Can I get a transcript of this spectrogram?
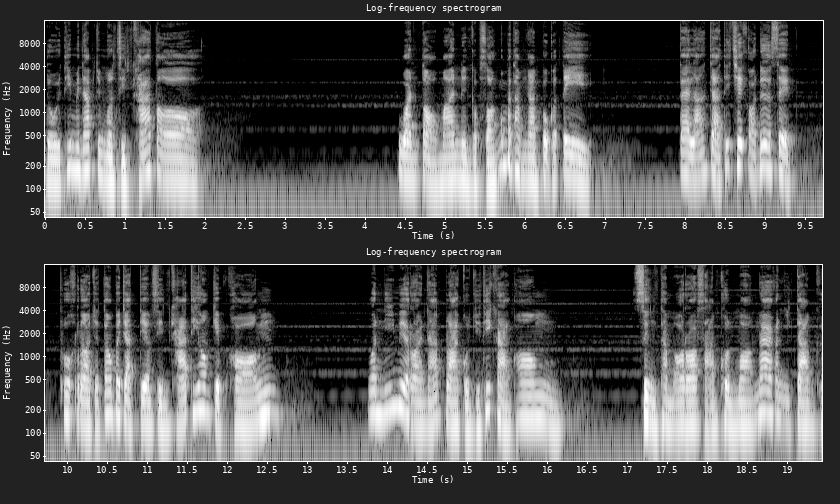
โดยที่ไม่นับจำนวนสินค้าต่อ วันต่อมาหนึ่งกับสองก็มาทำงานปกติ แต่หลังจากที่เช็คออเดอร์เสร็จ พวกเราจะต้องไปจัดเตรียมสินค้าที่ห้องเก็บของ วันนี้มีรอยน้ำปรากฏอยู่ที่กลางห้อง ซึ่งทำเอาเราสามคนมองหน้ากันอีกตามเค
